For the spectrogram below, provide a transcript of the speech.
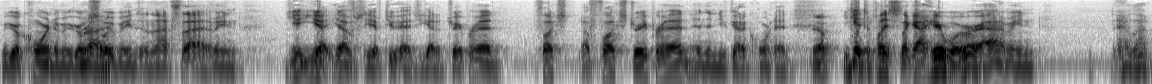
we grow corn and we grow Right. soybeans and that's that i mean you, you, you obviously have two heads you got a draper head flex a flex draper head and then you've got a corn head Yep. you get to places like out here where we're at i mean hell, that,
